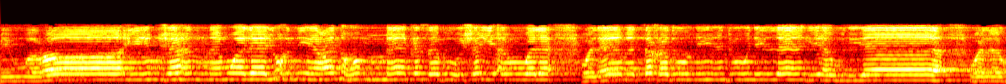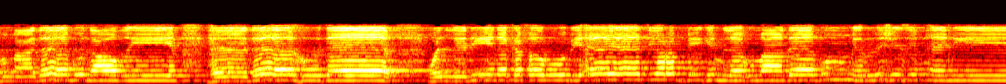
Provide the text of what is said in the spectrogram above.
من ورائهم جهنم ولا يغني عنهم ما كسبوا شيئا ولا, ولا ما اتخذوا من دون الله أولياء ولهم عذاب عظيم. هذا هدى. والذين كفروا بآيات ربهم لهم عذاب من رجز أليم.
